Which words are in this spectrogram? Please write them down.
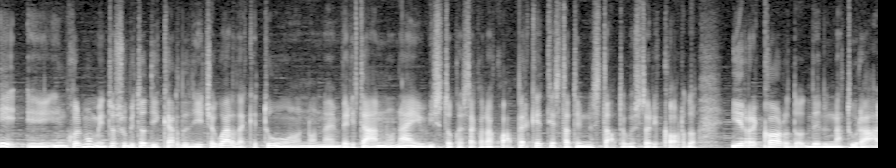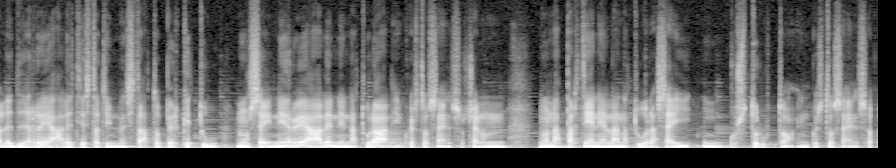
E, e in quel momento subito Dickard dice guarda che tu non hai, in verità non hai visto questa cosa qua perché ti è stato innestato questo ricordo, il ricordo del naturale, del reale ti è stato innestato perché tu non sei né reale né naturale in questo senso, cioè non, non appartieni alla natura, sei un costrutto in questo senso.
